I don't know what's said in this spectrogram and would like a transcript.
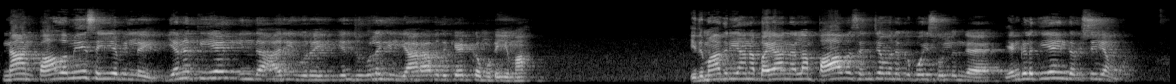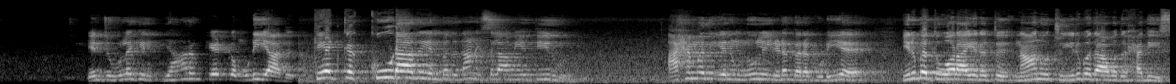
நான் பாவமே செய்யவில்லை எனக்கு ஏன் இந்த அறிவுரை என்று உலகில் யாராவது கேட்க முடியுமா? இது மாதிரியான பயான் எல்லாம் பாவம் செஞ்சவனுக்கு போய் சொல்லுங்க எங்களுக்கு ஏன் இந்த விஷயம்? என்று உலகில் யாரும் கேட்க முடியாது. கேட்க கூடாது என்பதுதான் இஸ்லாமிய தீர்வு. அகமது எனும் நூலில் இடம்பெறக்கூடிய இருபத்தி ஓராயிரத்து நானூற்று இருபதாவது ஹதீஸ்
